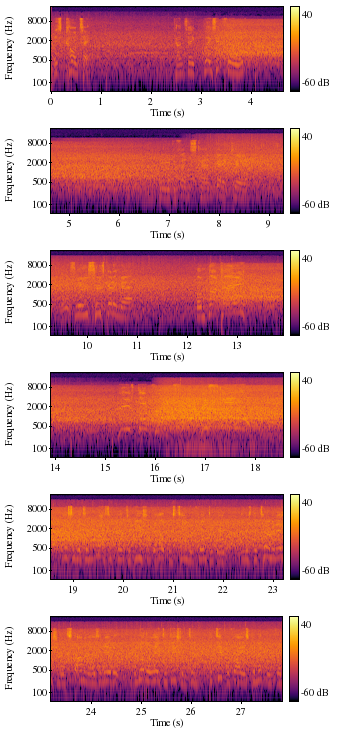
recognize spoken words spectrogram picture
And it's Conte. Kante plays it forward. The defence can get it clear. Ball's loose, who's getting there? Mbappe! He's gone for it! He's scored! Listen, it's a massive contribution to help his team in front again, and his determination and stamina has enabled another late addition to, to typify his commitment from,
